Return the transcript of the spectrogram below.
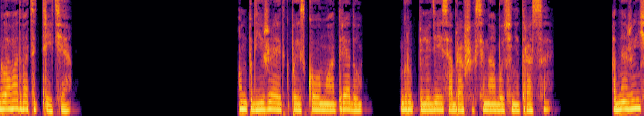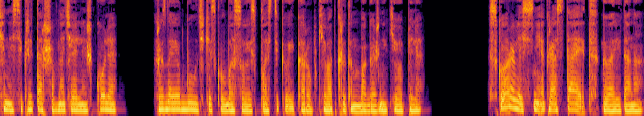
Глава 23. Он подъезжает к поисковому отряду, группе людей, собравшихся на обочине трассы. Одна женщина, секретарша в начальной школе, раздает булочки с колбасой из пластиковой коробки в открытом багажнике «Опеля». «Скоро весь снег растает», — говорит она.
